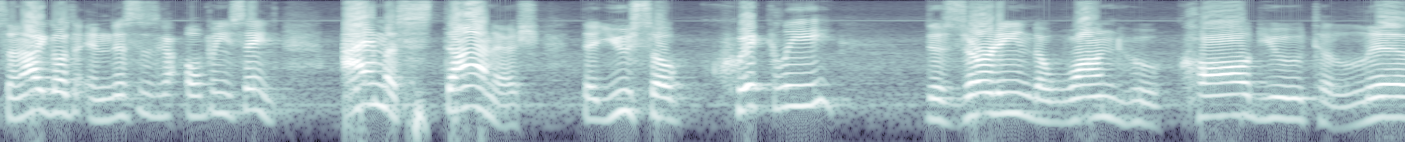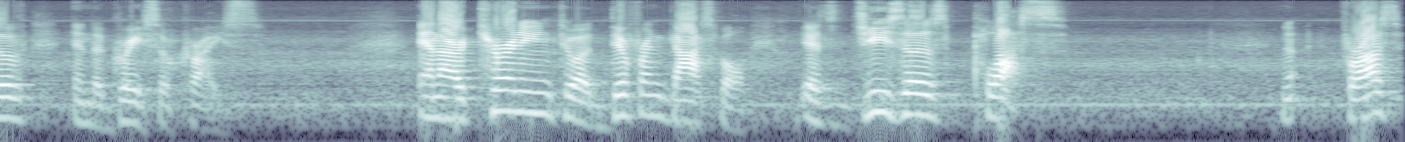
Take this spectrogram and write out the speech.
So now he goes, and this is opening saying, I'm astonished that you so quickly deserting the one who called you to live in the grace of Christ and are turning to a different gospel. It's Jesus plus. For us,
